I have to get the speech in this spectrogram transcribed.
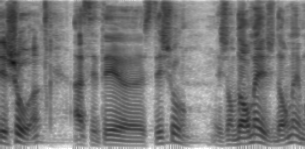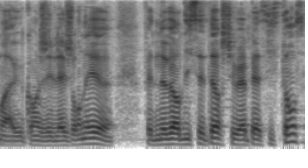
C'était chaud, hein ah, c'était euh, c'était chaud. Mais j'en dormais, je dormais, moi. Quand j'ai la journée, euh, en fait, 9h-17h chez UAP Assistance,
